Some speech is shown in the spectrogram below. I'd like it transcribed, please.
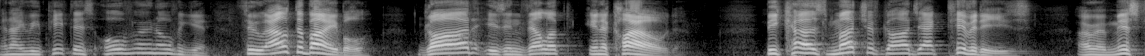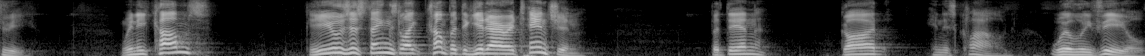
and I repeat this over and over again, throughout the Bible, God is enveloped in a cloud because much of God's activities are a mystery. When He comes, He uses things like trumpet to get our attention, but then God in His cloud will reveal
